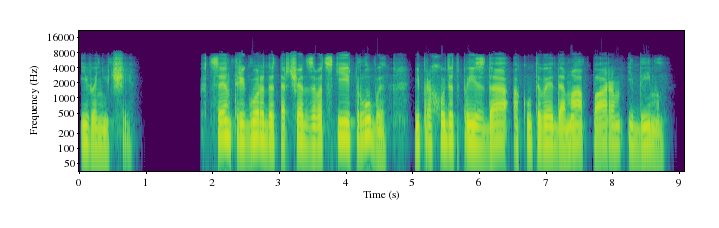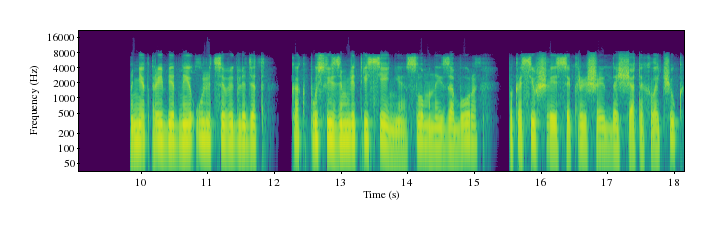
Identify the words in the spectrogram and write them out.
и вонючие. В центре города торчат заводские трубы и проходят поезда, окутывая дома паром и дымом. Некоторые бедные улицы выглядят как после землетрясения: сломанные заборы, покосившиеся крыши дощатых лачуг,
